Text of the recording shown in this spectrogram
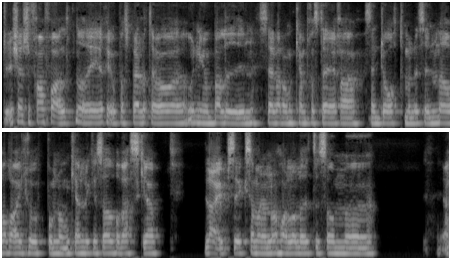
det känns ju framförallt nu i Europaspelet då, Union Berlin, se vad de kan prestera. Sen Dortmund i sin mördargrupp, om de kan lyckas överraska. Leipzig som man håller lite som, eh, ja,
